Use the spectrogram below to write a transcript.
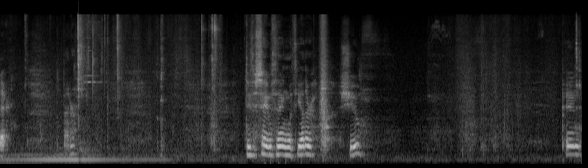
There. Better. Do the same thing with the other shoe. Pin.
